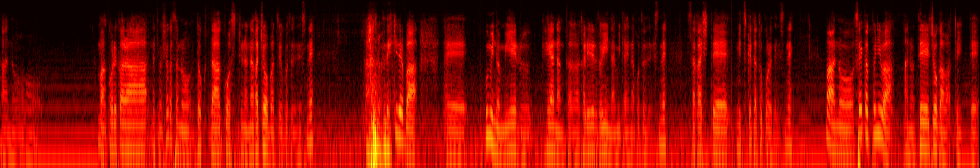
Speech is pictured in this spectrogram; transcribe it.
あのまあ、これから、なんて言いましょうか、そのドクターコースというのは長丁場ということでですね、あのできれば、えー、海の見える部屋なんかが借りれるといいなみたいなことでですね、探して見つけたところでですね、まあ、あの正確にはあの定女川といって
